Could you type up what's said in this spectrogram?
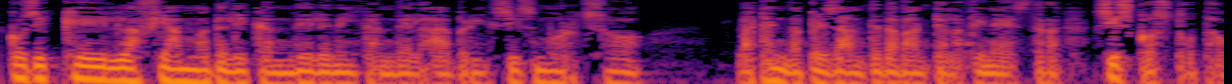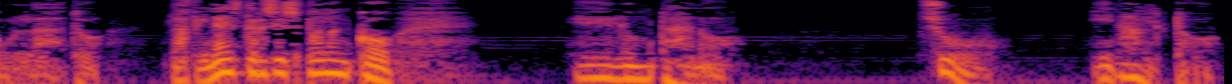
così che la fiamma delle candele nei candelabri si smorzò. La tenda pesante davanti alla finestra si scostò da un lato. La finestra si spalancò e lontano, su, in alto,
